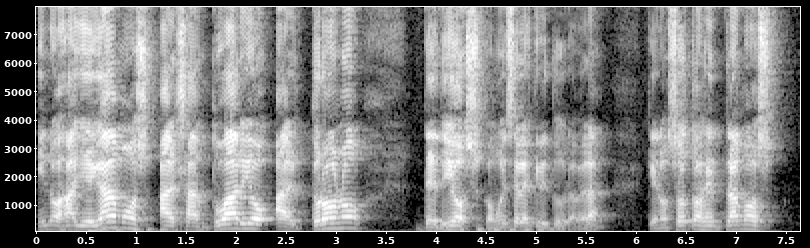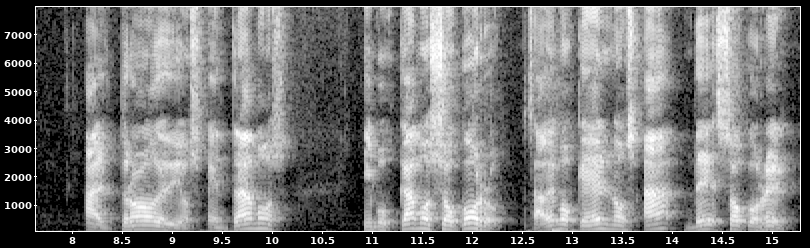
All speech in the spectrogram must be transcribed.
y nos allegamos al santuario, al trono de Dios, como dice la escritura, ¿verdad? Que nosotros entramos al trono de Dios, entramos y buscamos socorro sabemos que Él nos ha de socorrer,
